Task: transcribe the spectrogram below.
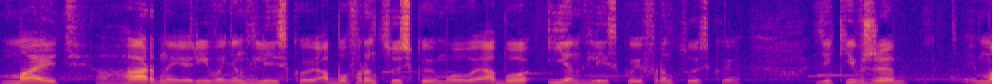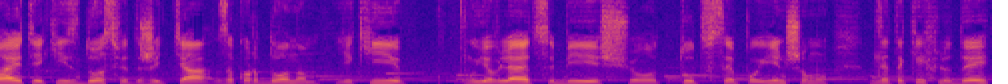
мають гарний рівень англійської або французької мови, або і англійської, і французької, які вже мають якийсь досвід життя за кордоном, які уявляють собі, що тут все по-іншому. Для таких людей,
